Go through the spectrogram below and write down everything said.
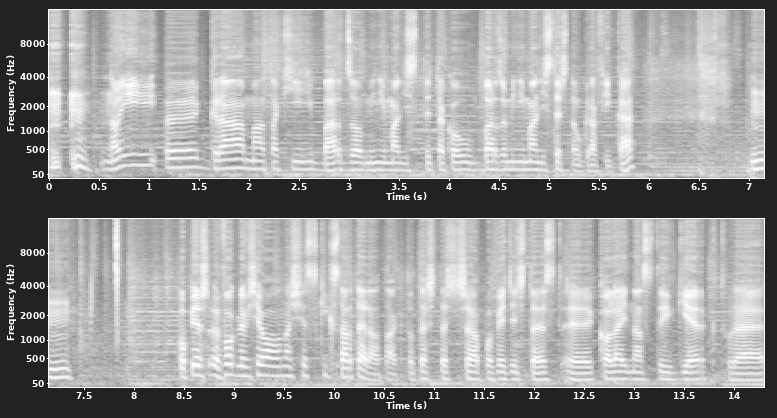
No i y, gra ma taki bardzo minimalisty, taką bardzo minimalistyczną grafikę. Mm. Po pierwsze, w ogóle wzięła ona się z Kickstartera, tak, to też, też trzeba powiedzieć, to jest y, kolejna z tych gier, które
